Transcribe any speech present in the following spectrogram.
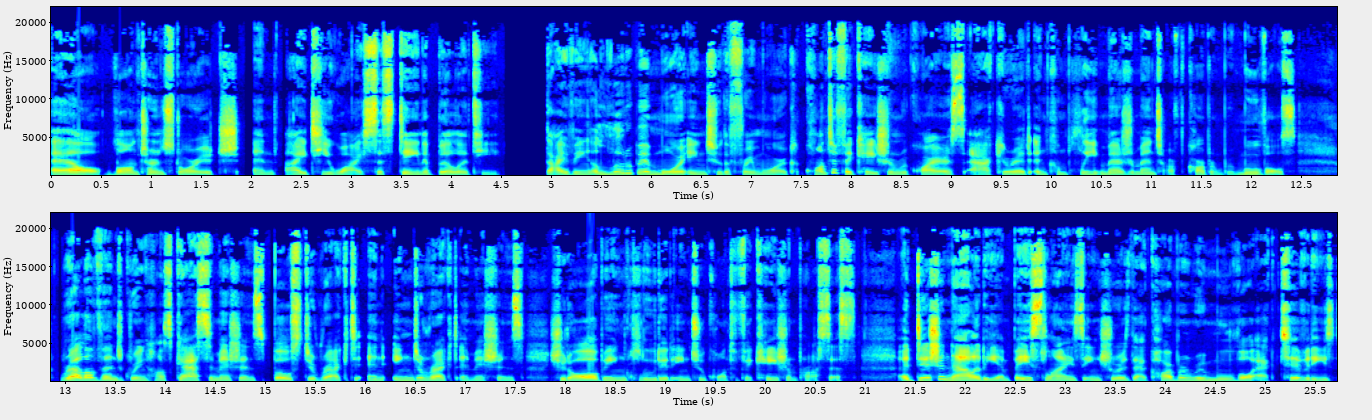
L, long term storage, and ITY, sustainability. Diving a little bit more into the framework, quantification requires accurate and complete measurement of carbon removals. Relevant greenhouse gas emissions, both direct and indirect emissions, should all be included into quantification process. Additionality and baselines ensure that carbon removal activities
